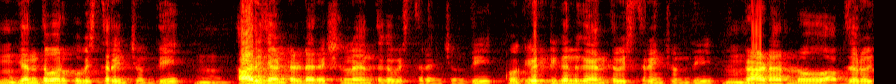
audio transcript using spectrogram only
ఉమ్, ఎంతవరకు విస్తరించింది ఉమ్, హారిజాంటల్ డైరెక్షన్లో ఎంతగా విస్తరించింది వెర్టికల్గా ఎంత విస్తరించింది రాడార్లో అబ్జర్వ్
